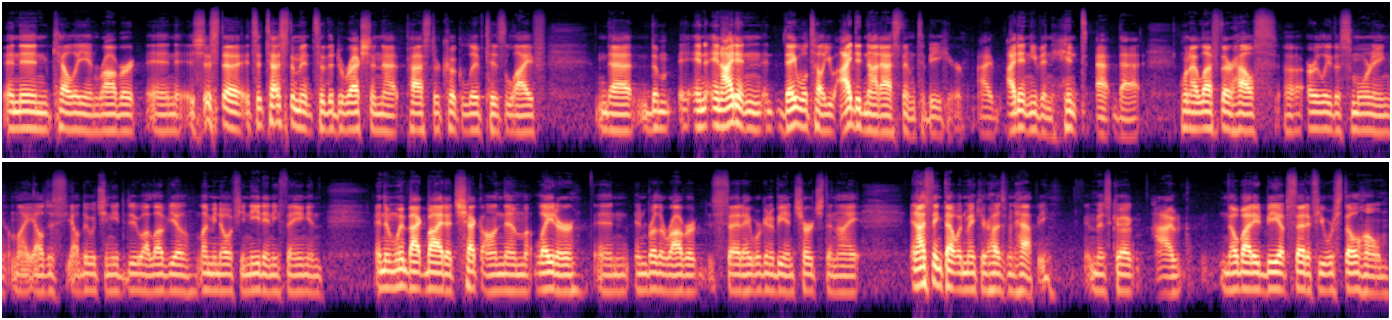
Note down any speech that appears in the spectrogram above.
And then Kelly and Robert, and it's just a, it's a testament to the direction that Pastor Cook lived his life that the and, and i didn't they will tell you i did not ask them to be here. I, I didn't even hint at that. When i left their house uh, early this morning i'm like y'all just y'all do what you need to do. I love you. Let me know if you need anything. And and then went back by to check on them later. And and brother robert said hey we're going to be in church tonight. And i think that would make your husband happy miss cook. I nobody'd be upset if you were still home.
